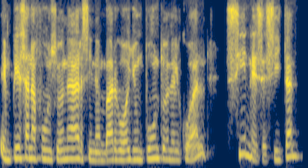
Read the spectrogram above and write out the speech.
empiezan a funcionar, sin embargo hay un punto en el cual sí necesitan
